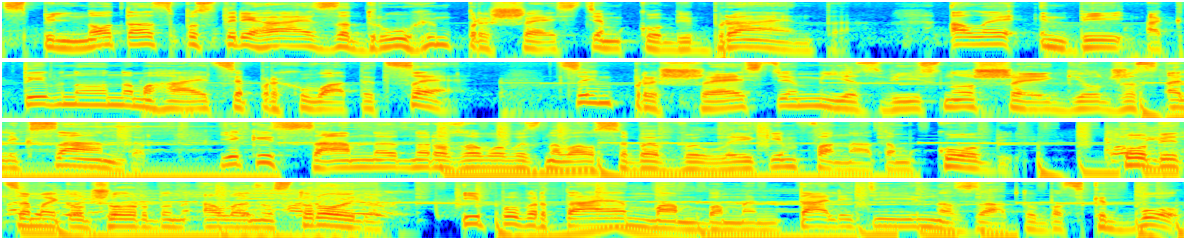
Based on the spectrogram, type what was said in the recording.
спільнота спостерігає за другим пришестям Кобі Брайанта, але NBA активно намагається приховати це. Цим пришестям є, звісно, Шей Гілджес Александр, який сам неодноразово визнавав себе великим фанатом Кобі. Кобі це Майкл Джордан, але на стероїдах, і повертає мамба менталіті назад у баскетбол.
